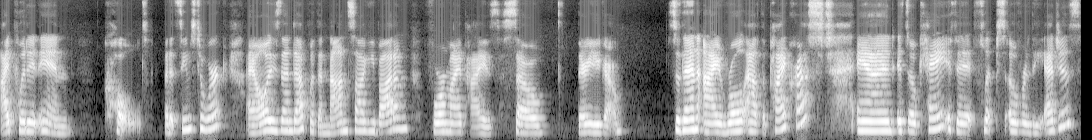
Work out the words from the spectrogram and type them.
I put it in cold, but it seems to work. I always end up with a non-soggy bottom for my pies. So there you go. So then I roll out the pie crust and it's okay if it flips over the edges.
